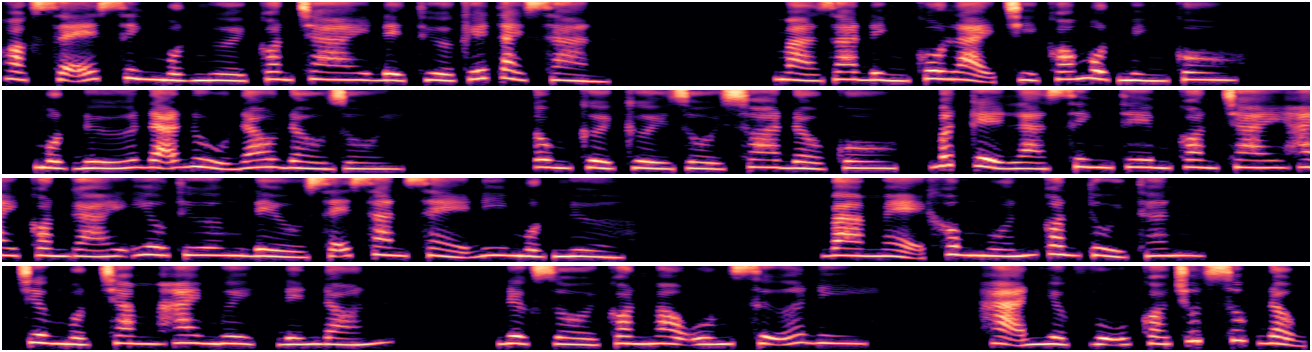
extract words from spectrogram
Hoặc sẽ sinh một người con trai để thừa kế tài sản. Mà gia đình cô lại chỉ có một mình cô. Một đứa đã đủ đau đầu rồi. Ông cười cười rồi xoa đầu cô, bất kể là sinh thêm con trai hay con gái yêu thương đều sẽ san sẻ đi một nửa. Ba mẹ không muốn con tủi thân. chương 120, đến đón. Được rồi con mau uống sữa đi. Hạ Nhược Vũ có chút xúc động,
